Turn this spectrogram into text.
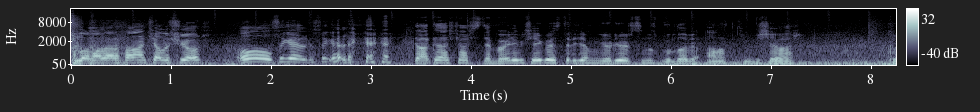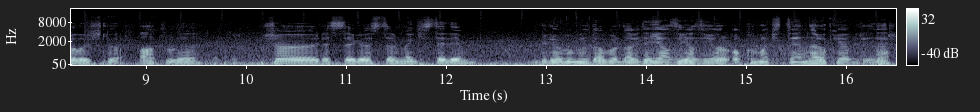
Sulamalar falan çalışıyor. Oo su geldi su geldi. Arkadaşlar size böyle bir şey göstereceğim. Görüyorsunuz burada bir anıt gibi bir şey var. Kılıçlı, atlı. Şöyle size göstermek istedim. Blogumuzda burada bir de yazı yazıyor. Okumak isteyenler okuyabilirler.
